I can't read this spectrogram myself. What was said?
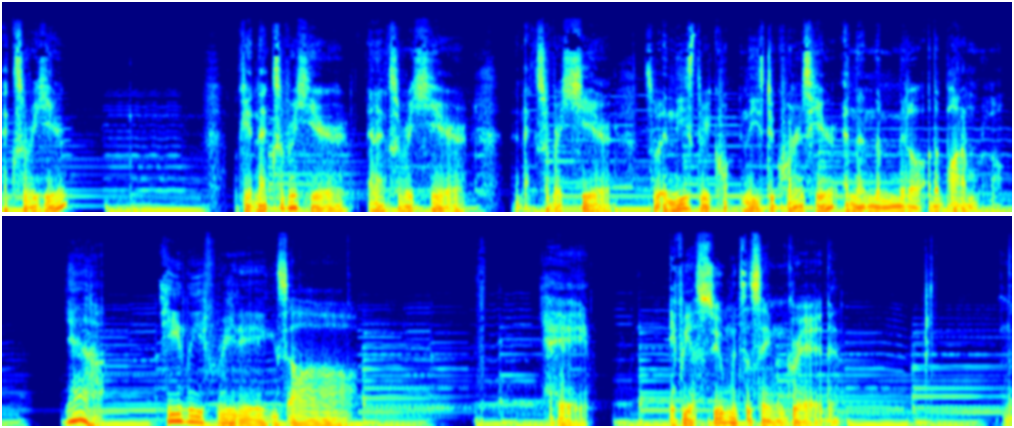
X over here. Okay, an X over here, an X over here, an X over here. So in these three, in these two corners here, and then the middle of the bottom row. Yeah. Tea leaf readings. Oh. Okay. If we assume it's the same grid, in the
